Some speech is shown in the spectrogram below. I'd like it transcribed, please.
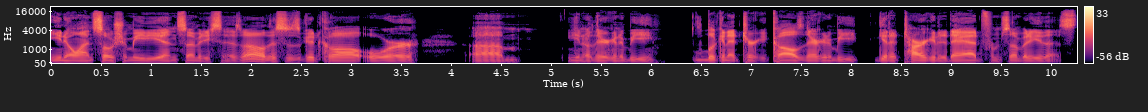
you know, on social media and somebody says, "Oh, this is a good call," or, um, you know, they're going to be looking at turkey calls and they're going to be get a targeted ad from somebody that's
